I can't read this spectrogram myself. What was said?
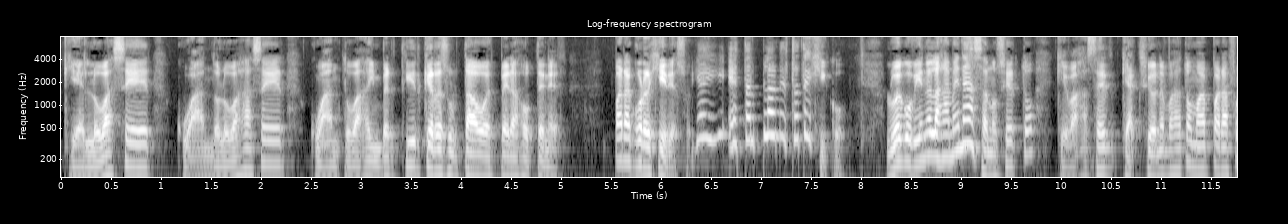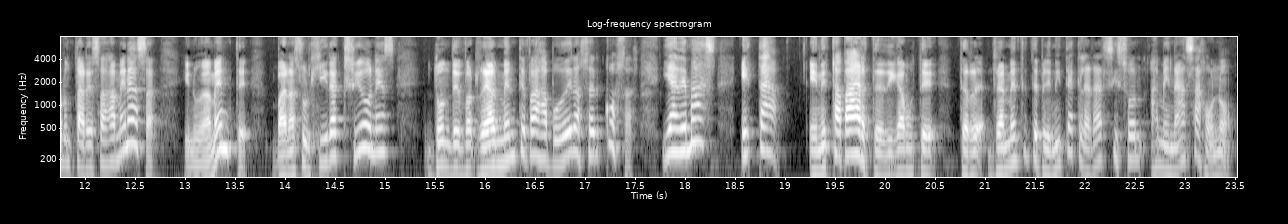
¿Quién lo va a hacer? ¿Cuándo lo vas a hacer? ¿Cuánto vas a invertir? ¿Qué resultado esperas obtener? Para corregir eso. Y ahí está el plan estratégico. Luego vienen las amenazas, ¿no es cierto? ¿Qué vas a hacer? ¿Qué acciones vas a tomar para afrontar esas amenazas? Y nuevamente, van a surgir acciones donde realmente vas a poder hacer cosas. Y además, esta, en esta parte, digamos, te, realmente te permite aclarar si son amenazas o no.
